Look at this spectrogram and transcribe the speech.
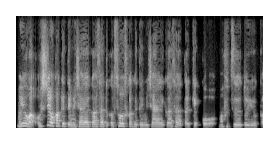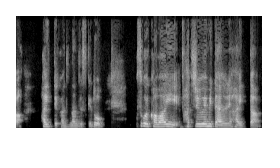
まあ、要は、お塩かけて召し上がりくださいとか、ソースかけて召し上がりくださいだったら結構、まあ、普通というか、はいって感じなんですけど、すごい可愛い鉢植えみたいのに入った、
